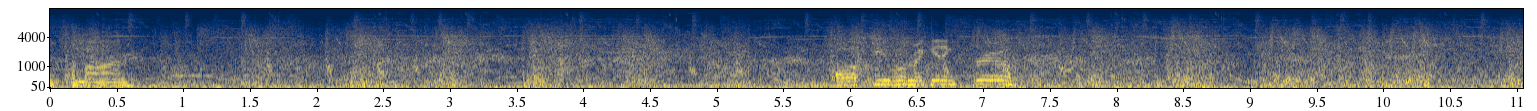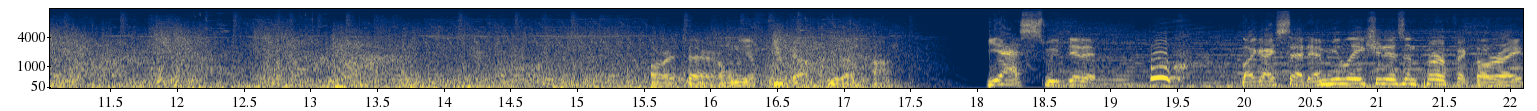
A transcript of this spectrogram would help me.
On, come on. Oh, a few of them are getting through. All right there. Only a few got through that time. Yes, we did it. Whew. Like I said, emulation isn't perfect, all right?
